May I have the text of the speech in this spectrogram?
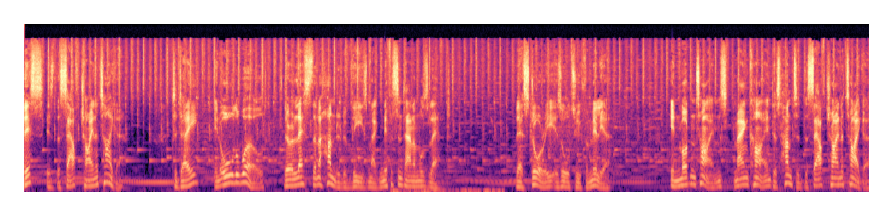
This is the South China tiger. Today, in all the world, there are less than a hundred of these magnificent animals left. Their story is all too familiar. In modern times, mankind has hunted the South China tiger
